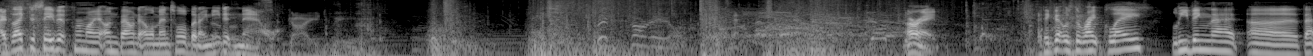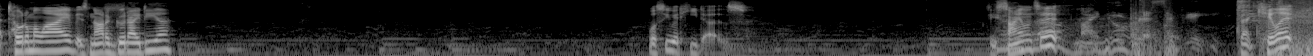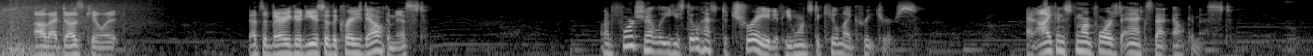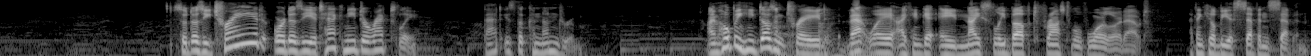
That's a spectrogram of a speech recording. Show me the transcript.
I'd like to save it for my Unbound Elemental, but I need it now. Alright. I think that was the right play. Leaving that, uh, that totem alive is not a good idea. We'll see what he does. Does he silence it? My new recipe. Does that kill it? Oh, that does kill it. That's a very good use of the Crazed Alchemist. Unfortunately, he still has to trade if he wants to kill my creatures. And I can Stormforged Axe that Alchemist. So does he trade, or does he attack me directly? That is the conundrum. I'm hoping he doesn't trade, that way I can get a nicely buffed Frostwolf Warlord out. I think he'll be a 7-7.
